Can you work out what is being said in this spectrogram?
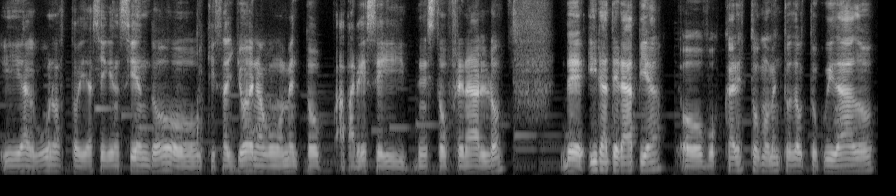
y algunos todavía siguen siendo, o quizás yo en algún momento aparece y necesito frenarlo, de ir a terapia o buscar estos momentos de autocuidado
